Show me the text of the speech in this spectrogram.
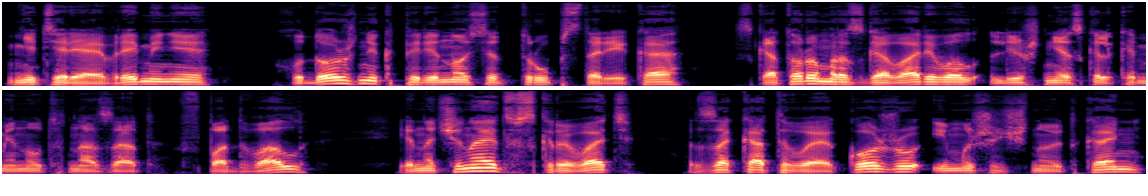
Не теряя времени, художник переносит труп старика, с которым разговаривал лишь несколько минут назад, в подвал и начинает вскрывать, закатывая кожу и мышечную ткань,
